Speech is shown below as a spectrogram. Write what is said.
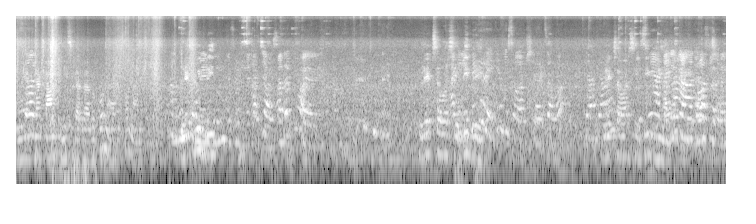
मैं अपना काम फिनिश कर रहा रुको ना रुको ना लेट मी ब्रीथ अदर क्यों आया है let's our city breathe let's our city breathe other क्या है क्रॉस लग रहा है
